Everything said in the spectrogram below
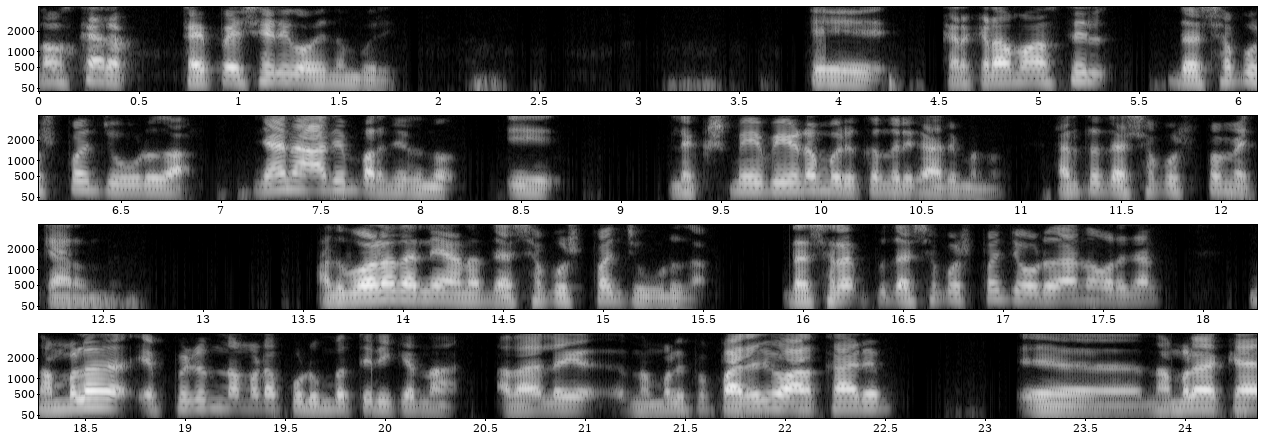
നമസ്കാരം. കൈപ്പേശ്ശേരി ഗോവിന്ദമ്പൂരി ഈ കർക്കിടക മാസത്തിൽ ദശപുഷ്പം ചൂടുക. ഞാൻ ആദ്യം പറഞ്ഞിരുന്നു ഈ ലക്ഷ്മി പീഠം ഒരുക്കുന്ന ഒരു കാര്യം പറഞ്ഞു. അടുത്ത് ദശപുഷ്പം വെക്കാറുണ്ട്. അതുപോലെ തന്നെയാണ് ദശപുഷ്പം ചൂടുക. ദശ ദശപുഷ്പം ചൂടുക എന്ന് പറഞ്ഞാൽ നമ്മൾ എപ്പോഴും നമ്മുടെ കുടുംബത്തിരിക്കുന്ന അതായത് നമ്മളിപ്പോൾ പലരും ആൾക്കാരും നമ്മളെയൊക്കെ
